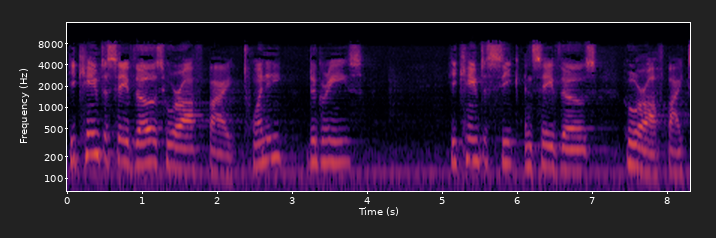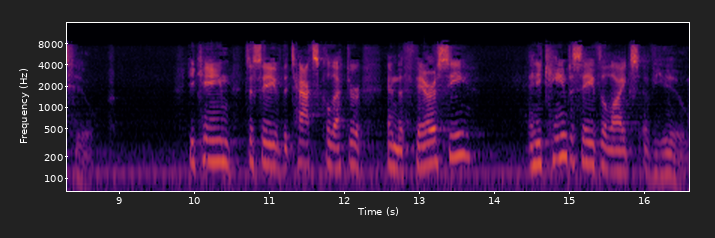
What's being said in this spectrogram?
He came to save those who were off by 20 degrees. He came to seek and save those who were off by two. He came to save the tax collector and the Pharisee, and he came to save the likes of you.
